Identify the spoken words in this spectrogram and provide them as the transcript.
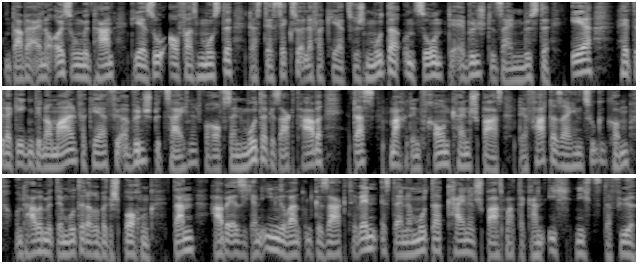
und dabei eine Äußerung getan, die er so auffassen musste, dass der sexuelle Verkehr zwischen Mutter und Sohn der erwünschte sein müsste. Er hätte dagegen den normalen Verkehr für erwünscht bezeichnet, worauf seine Mutter gesagt habe, das mache den Frauen keinen Spaß. Der Vater sei hinzugekommen und habe mit der Mutter darüber gesprochen. Dann habe er sich an ihn gewandt und gesagt, wenn es deiner Mutter keinen Spaß macht, dann kann ich nichts dafür.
